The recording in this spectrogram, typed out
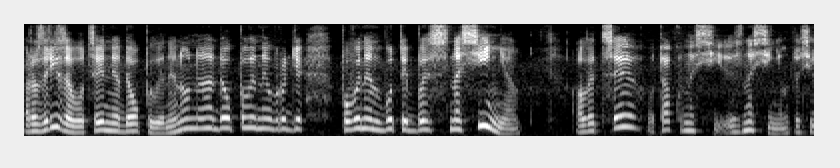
розрізав оцей недоопилений. Ну, недоопилений, вроді, повинен бути без насіння. Але це отак з насінням. Тобто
